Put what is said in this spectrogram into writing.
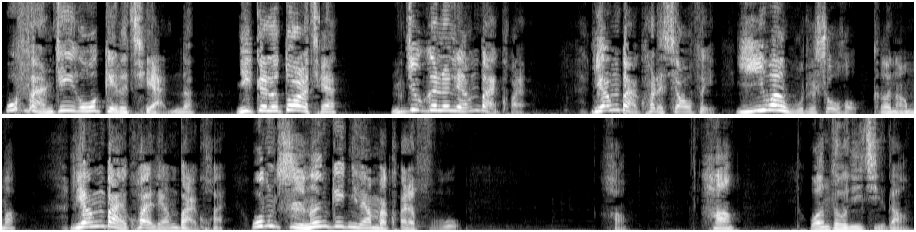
我反正这个我给了钱的。你给了多少钱？你就给了两百块，两百块的消费，一万五的售后，可能吗？两百块，两百块，我们只能给你两百块的服务。好，好。王总，你记到，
